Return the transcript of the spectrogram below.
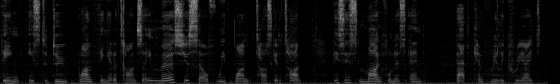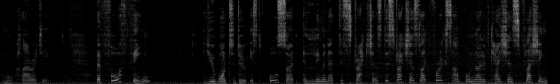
thing is to do one thing at a time. So immerse yourself with one task at a time. This is mindfulness, and that can really create more clarity. The fourth thing you want to do is also eliminate distractions. Distractions, like, for example, notifications, flashing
